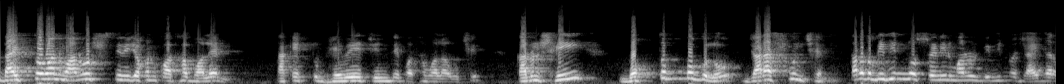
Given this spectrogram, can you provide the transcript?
দায়িত্ববান মানুষ তিনি যখন কথা বলেন তাকে একটু ভেবে চিনতে কথা বলা উচিত। কারণ সেই বক্তব্যগুলো যারা শুনছেন, তারা তো বিভিন্ন শ্রেণির মানুষ, বিভিন্ন জায়গার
